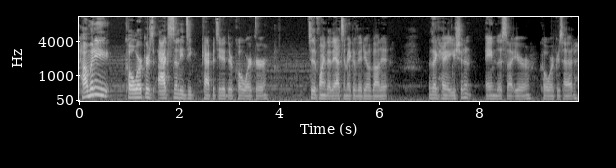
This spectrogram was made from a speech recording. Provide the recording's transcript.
How many coworkers accidentally decapitated their coworker to the point that they had to make a video about it? It's like, hey, you shouldn't aim this at your coworker's head.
